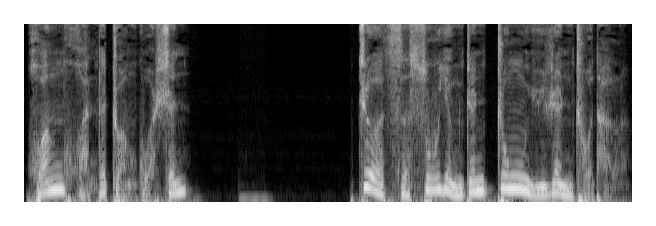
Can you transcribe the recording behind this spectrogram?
缓缓的转过身。这次苏应真终于认出她了。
